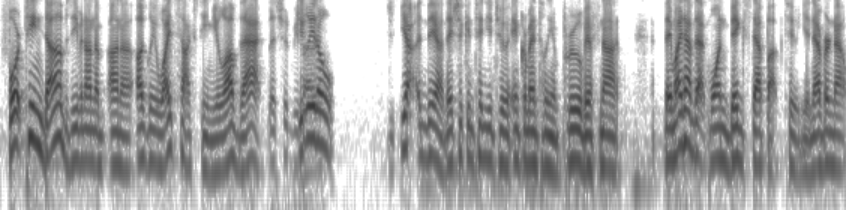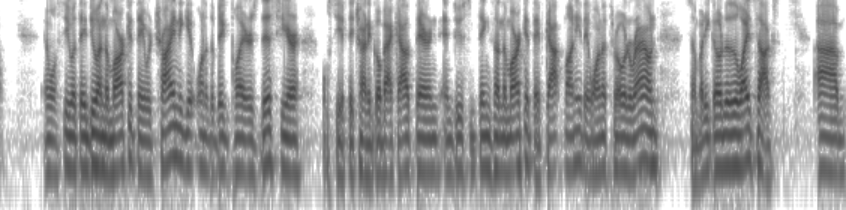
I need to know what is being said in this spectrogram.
14 dubs even on a on a ugly White Sox team. You love that. That should be. Giolito, yeah, yeah, they should continue to incrementally improve. If not, they might have that one big step up too. You never know, and we'll see what they do on the market. They were trying to get one of the big players this year. We'll see if they try to go back out there and, and do some things on the market. They've got money. They want to throw it around. Somebody go to the White Sox. Um,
